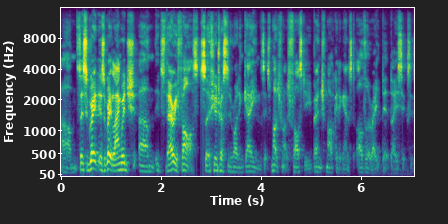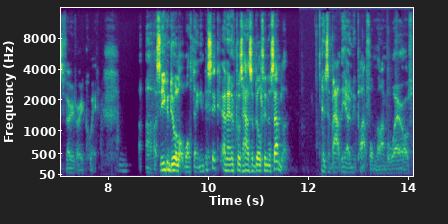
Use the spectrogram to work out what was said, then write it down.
Um, so it's a great it's a great language. Um, it's very fast. So if you're interested in writing games, it's much much faster. You benchmark it against other 8-bit basics. It's very very quick. Uh, so you can do a lot while staying in BASIC, and then of course it has a built-in assembler. Is about the only platform that I'm aware of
